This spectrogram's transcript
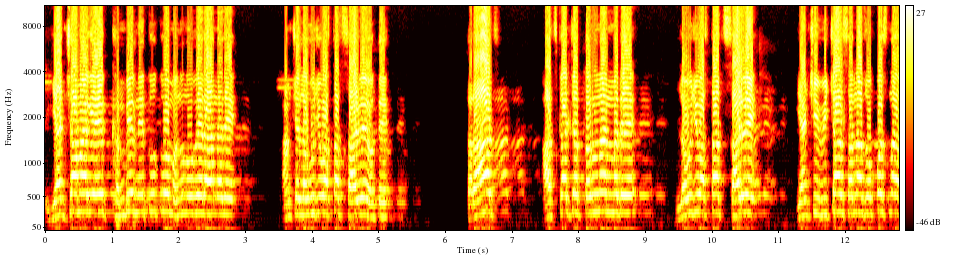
यांच्या मागे एक खंबीर नेतृत्व म्हणून उभे राहणारे आमचे लघुजी वस्तात साळवे होते. तर आज आजकालच्या तरुणांमध्ये लहुजी वस्तात साळवे यांची विचारसरणा जोपासणं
